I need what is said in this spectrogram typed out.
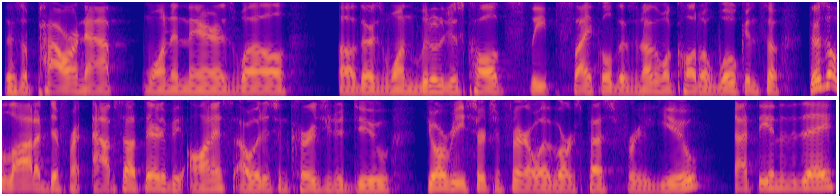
There's a Power Nap one in there as well. Uh, there's one literally just called Sleep Cycle. There's another one called Awoken. So there's a lot of different apps out there. To be honest, I would just encourage you to do your research and figure out what works best for you. At the end of the day,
